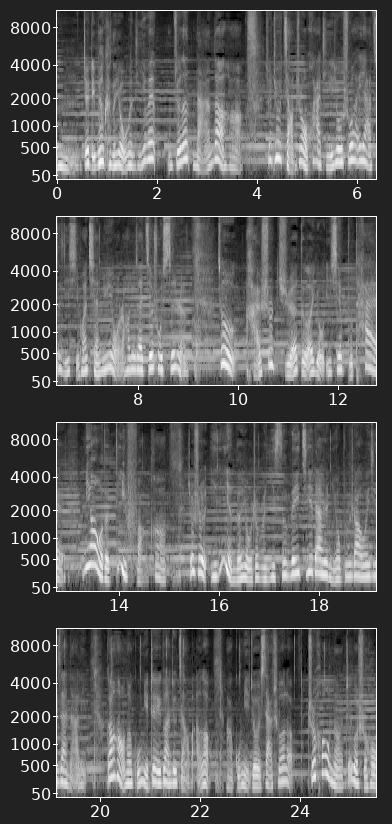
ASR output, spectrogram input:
嗯，这里面可能有问题，因为我觉得男的哈，就就讲这种话题，就说哎呀自己喜欢前女友，然后就在接触新人，就还是觉得有一些不太。妙的地方哈，就是隐隐的有这么一丝危机，但是你又不知道危机在哪里。刚好呢，古米这一段就讲完了啊，古米就下车了。之后呢，这个时候，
